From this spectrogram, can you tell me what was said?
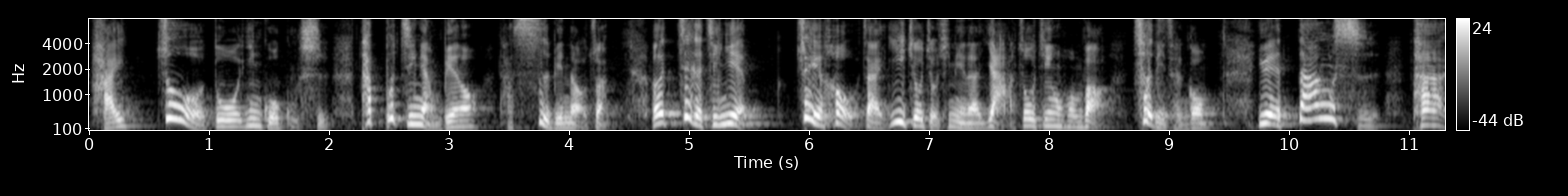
还做多英国股市，他不仅两边哦，他四边都要赚。而这个经验，最后在一九九七年的亚洲金融风暴彻底成功，因为当时他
